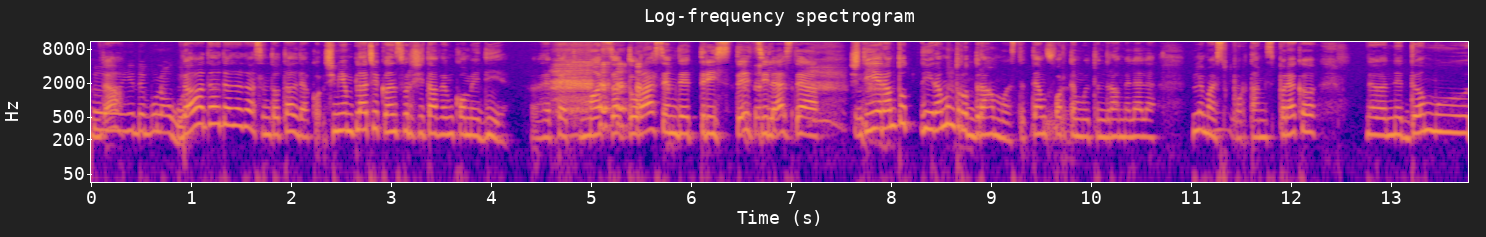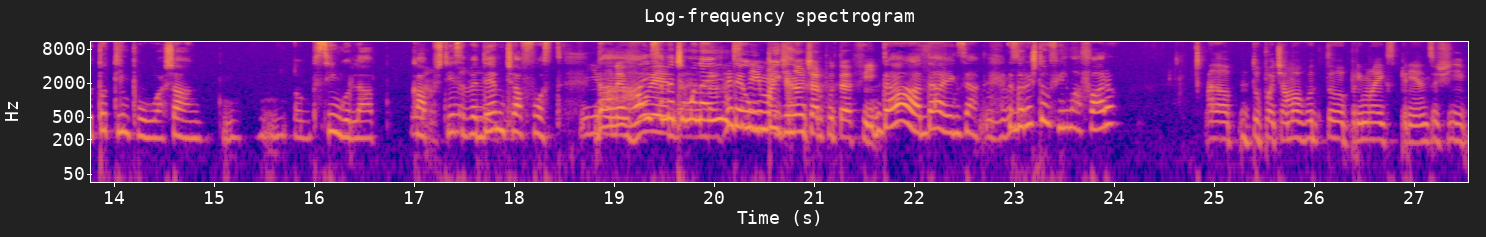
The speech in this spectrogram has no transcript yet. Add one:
că da. e de bun augur. Da, da, da, da, da, sunt total de acord. Și mie îmi place că în sfârșit avem comedie. Repet, mă săturasem de tristețile astea. Știi, eram, tot, eram într-o dramă, stăteam da. foarte mult în dramele alea. Nu le mai suportam. Mi se părea că uh, ne dăm uh, tot timpul așa singur la cap, da. știi? Să vedem ce a fost. E da, nevoie, hai să mergem da, înainte hai să ne un pic. imaginăm ce ar putea fi. Da, da, exact. Uh-huh. Îți dorești un film afară? Uh, după ce am avut uh, prima experiență și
